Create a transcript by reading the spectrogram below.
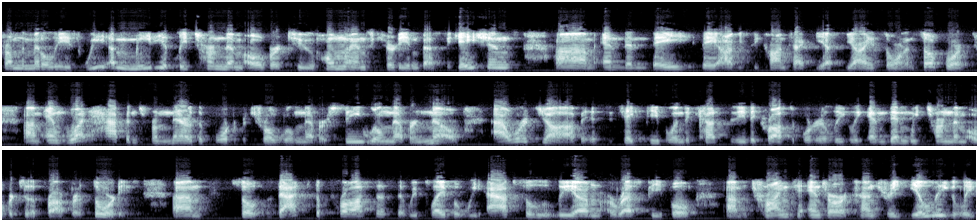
from the Middle East, we immediately turn them over to Homeland Security investigations, um, and then they they obviously contact the FBI and so on and so forth. Um, and what happens from there, the Border Patrol will never see, will never know. Our job is to take people into custody to cross the border illegally, and then we turn them over to the proper authorities. Um, so that's the process that we play, but we absolutely um, arrest people um, trying to enter our country illegally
